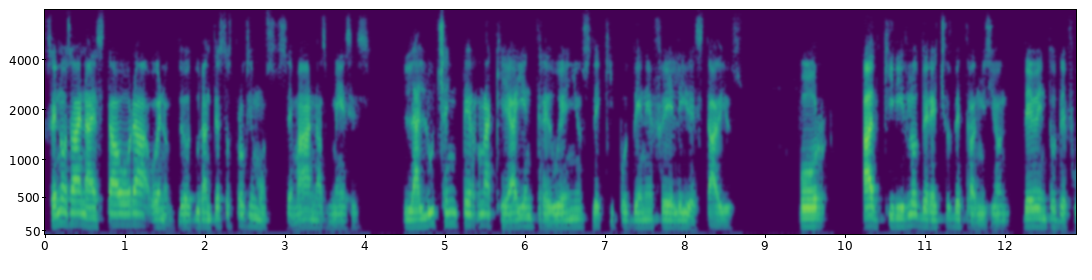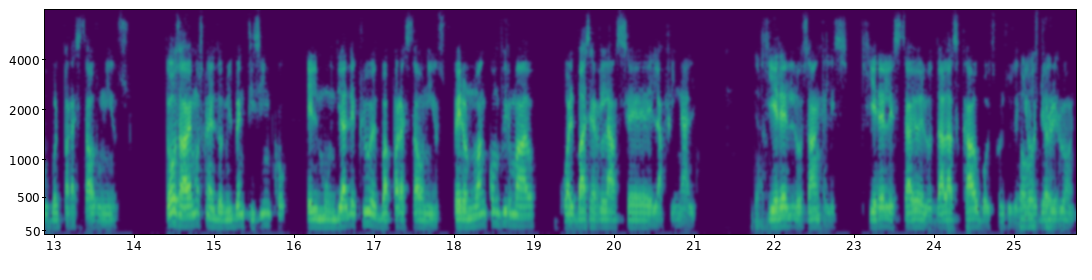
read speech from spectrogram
Ustedes no saben a esta hora, bueno, durante estos próximos semanas, meses, la lucha interna que hay entre dueños de equipos de NFL y de estadios por adquirir los derechos de transmisión de eventos de fútbol para Estados Unidos. Todos sabemos que en el 2025 el Mundial de Clubes va para Estados Unidos, pero no han confirmado cuál va a ser la sede de la final. Quiere Los Ángeles, quiere el estadio de los Dallas Cowboys con su señor Jerry Ron.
